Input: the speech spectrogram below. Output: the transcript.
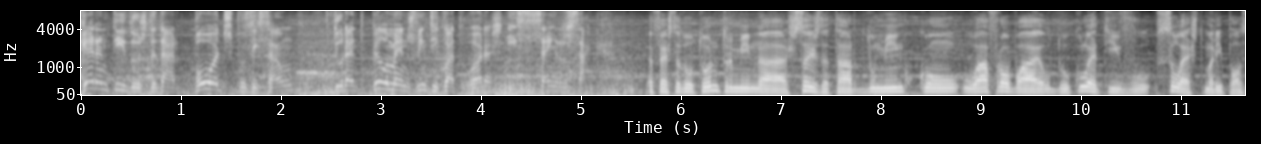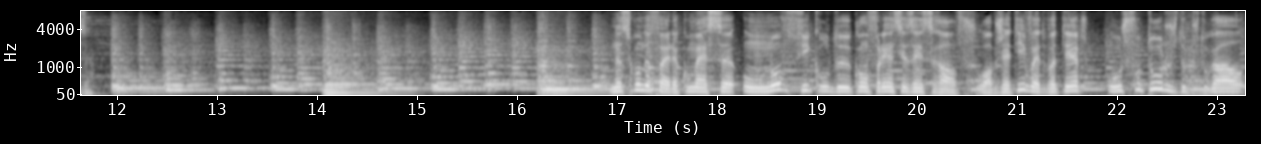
garantidos de dar boa disposição durante pelo menos 24 horas e sem ressaca. A festa de outono termina às 6 da tarde, domingo, com o Afrobaile do coletivo Celeste Mariposa. Na segunda-feira começa um novo ciclo de conferências em Serralves. O objetivo é debater os futuros de Portugal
